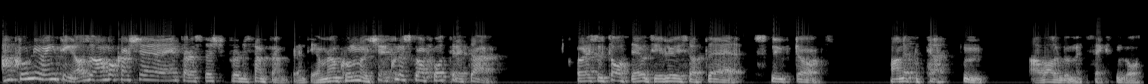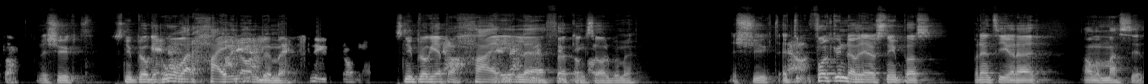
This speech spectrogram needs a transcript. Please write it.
Han kunne jo ingenting. Altså, han var kanskje en av de største produsentene på den tida, men han kunne jo ikke. Hvordan skulle han få til dette? her? Og Resultatet er jo tydeligvis at Snoop Dogg han er på 13 av albumets 16 låter. Det er sjukt. Snoop Dogg er over hele albumet. Snoop Dogg. Er på hele fuckings albumet. Det er sjukt. Tror, folk undervurderer Snoop ass. på den tida der. Han var massiv.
